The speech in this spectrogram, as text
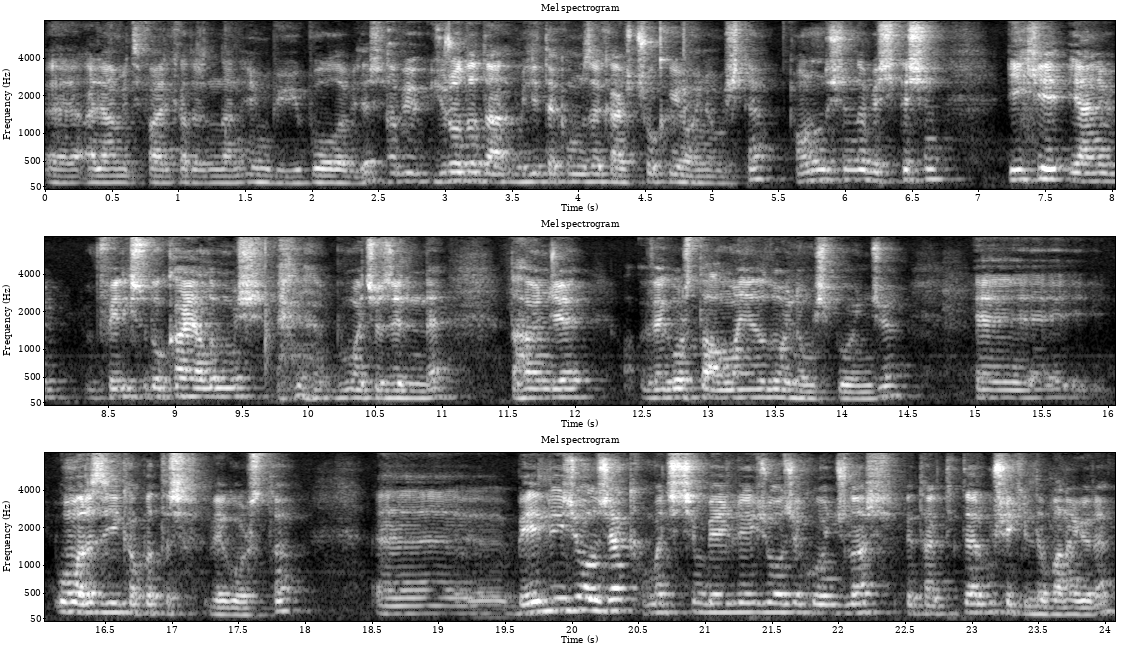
e, alameti farikalarından en büyüğü bu olabilir. Tabii Euro'da da milli takımımıza karşı çok iyi oynamıştı. Onun dışında Beşiktaş'ın iyi ki yani Felix Udokay alınmış bu maç özelinde. Daha önce Weghorst da Almanya'da da oynamış bir oyuncu. E, umarız iyi kapatır Weghorst'u. Ee, belirleyici olacak, maç için belirleyici olacak oyuncular ve taktikler bu şekilde bana göre.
